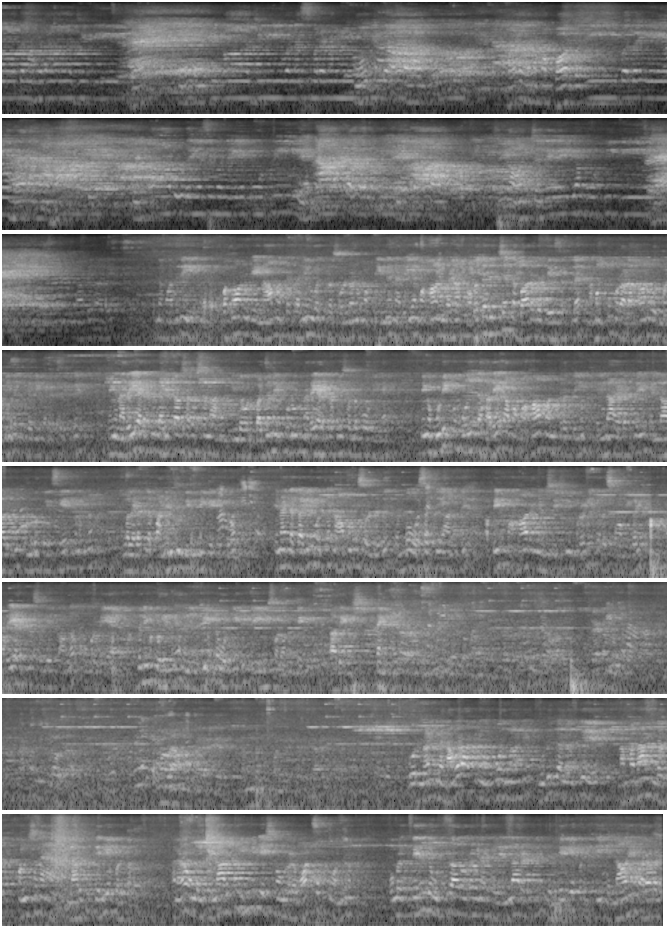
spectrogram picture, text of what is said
இந்த மாதிரி பகவானுடைய நாமத்தை கலியுகத்தில் சொல்லணும் அப்படின்னு நிறைய மகான்கள்லாம் அவதரித்த இந்த பாரத தேசத்தில் நமக்கும் ஒரு அழகான ஒரு மனித கிழவி கிடைச்சிருக்கு. நீங்கள் நிறைய இடத்துல லலிதா சகஸ்ரநாமம் இந்த ஒரு பஜனை குழு நிறைய இடத்துல போய் சொல்ல போவீங்க. நீங்கள் முடிக்கும் போது இந்த ஹரேராம மகாமந்திரத்தையும் மகா எல்லா இடத்துலையும் எல்லாருக்கும் கொண்டு போய் சேர்க்கணும்னு உங்களிடத்துல பணிந்து விரும்பி கேட்கிறோம் ஏன்னா இந்த கலியுகத்தில் நாமளும் சொல்றது ரொம்ப வசதியானது அப்படின்னு மகாரணியம் ஸ்ரீ ஸ்ரீ முரளிதர சுவாமிகள் நிறைய இடத்துல சொல்லியிருக்காங்க. உங்களுடைய இதுலேயும் இருக்கு அதை நீங்கள் வீட்டில் ஒட்டிட்டு டெய்லியும் சொல்லணும் கேட்குறேன் அதே தேங்க்யூ ஒரு நாள் இந்த நவராத்திரி ஒம்பது நாள்லையும் முடிஞ்ச அளவுக்கு நம்ம தான் இந்த ஃபங்க்ஷனை எல்லாருக்கும் தெரியப்படுத்தணும் அதனால் உங்களுக்கு எல்லாருக்கும் இன்விடேஷன் உங்களோட வாட்ஸ்அப்புக்கு வந்துடும் உங்களுக்கு தெரிஞ்ச உற்றார் உறவினர்கள் எல்லாரிடத்தையும் இதை தெரியப்படுத்தி எல்லாரையும் வரவழை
